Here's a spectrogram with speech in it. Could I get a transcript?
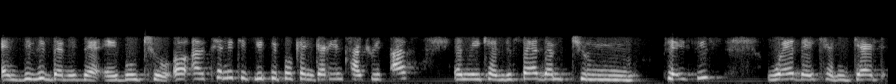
and visit them if they're able to. Or alternatively, people can get in touch with us and we can refer them to places where they can get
